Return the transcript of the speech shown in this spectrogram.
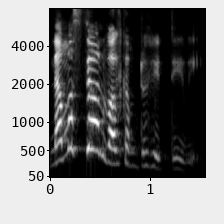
నమస్తే and welcome to hit TV.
